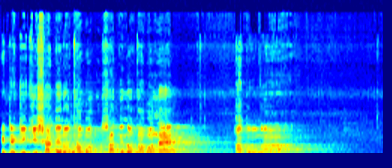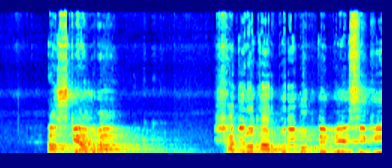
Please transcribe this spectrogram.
এটা কি কি স্বাধীনতা স্বাধীনতা বলে? আদৌ না। আজকে আমরা স্বাধীনতার পরিবর্তে পেয়েছি কি?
